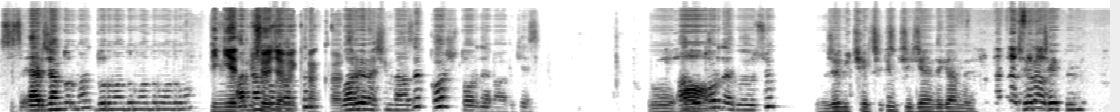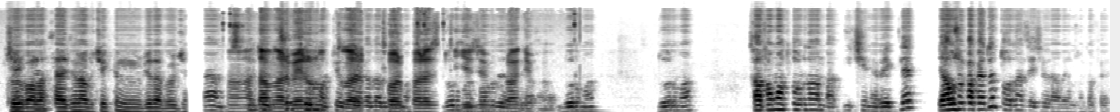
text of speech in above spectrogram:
Siz- Ercan durma. Durma durma durma durma. 1070 Arkanı hocam ekran kartı. Varıyor şimdi hazır. Koş. Tor DB abi kes. Hadi o. Tor DB ölsün. Öyle bir çektim ki gene de gelmedi. Çek çek. beni. Dur Çek valla beni. Sercan abi çektim Mümkün de böleceğim. Tamam. Ha, sıkıntı yok. adamlar Çık, beni durma, unuttular. köprüye kadar Tor durma. parazitli Durma, abi. Durma. Durma. Kafama tordan bak içine bekle. Yavuz'un kafaya dön tordan seçer abi Yavuz'un kafaya.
